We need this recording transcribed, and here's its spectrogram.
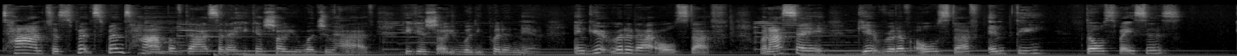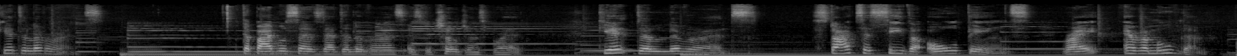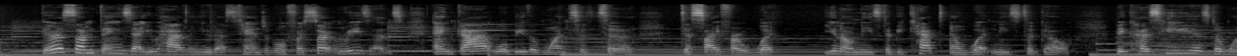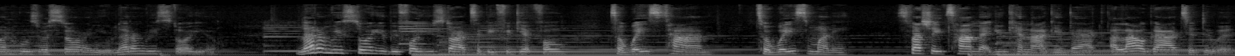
time to spend spend time with God so that He can show you what you have. He can show you what He put in there. And get rid of that old stuff. When I say get rid of old stuff, empty those spaces, get deliverance. The Bible says that deliverance is the children's bread. Get deliverance. Start to see the old things, right? And remove them. There are some things that you have in you that's tangible for certain reasons, and God will be the one to, to decipher what you know needs to be kept and what needs to go because he is the one who's restoring you let him restore you Let Him restore you before you start to be forgetful, to waste time, to waste money, especially time that you cannot get back. Allow God to do it.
